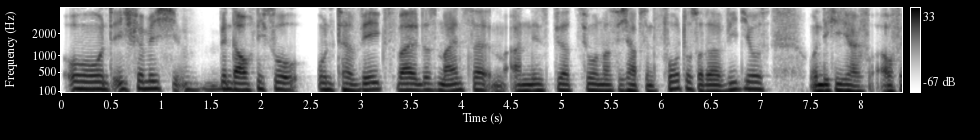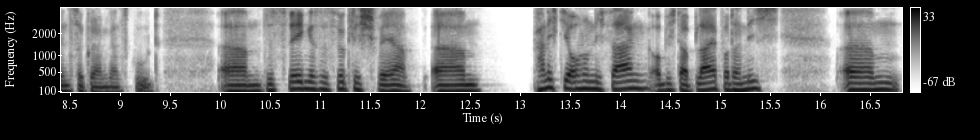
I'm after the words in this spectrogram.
Und ich für mich bin da auch nicht so unterwegs, weil das meiste an Inspiration, was ich habe, sind Fotos oder Videos und die kriege ich auf, auf Instagram ganz gut. Ähm, deswegen ist es wirklich schwer. Ähm, kann ich dir auch noch nicht sagen, ob ich da bleib oder nicht. Ähm,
